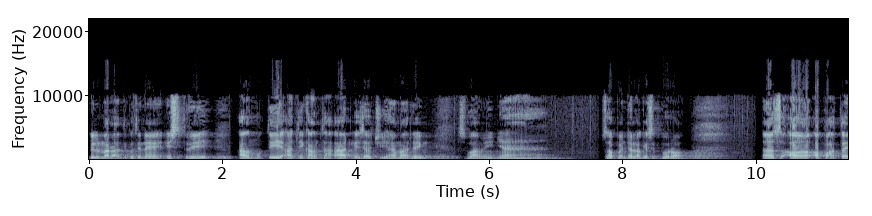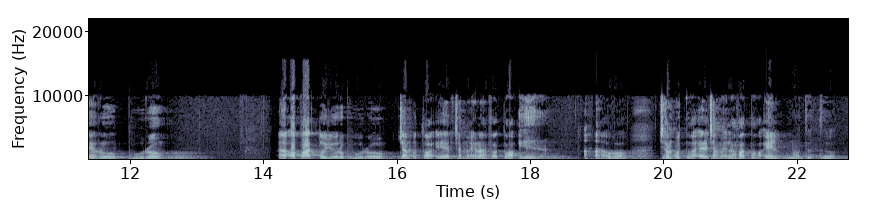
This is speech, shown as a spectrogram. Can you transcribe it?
Lil marati kutene istri al ati kang taat li zaujiha maring suaminya. Sapa njalukake sepuro? Uh, apa atairu burung apa tuyur burung. Jam utair jam lafat ta'ir apa? Jam utail jam lafat ta'il ngono tutu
